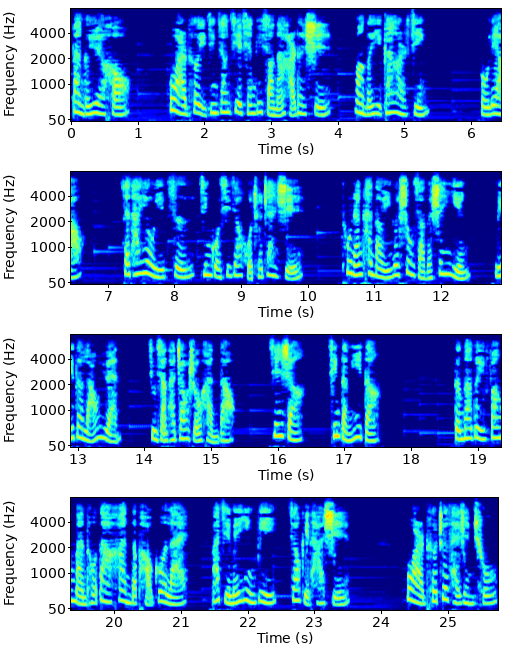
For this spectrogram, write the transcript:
半个月后，沃尔特已经将借钱给小男孩的事忘得一干二净。不料，在他又一次经过西郊火车站时，突然看到一个瘦小的身影，离得老远，就向他招手喊道：“先生，请等一等。”等到对方满头大汗的跑过来，把几枚硬币交给他时，沃尔特这才认出，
